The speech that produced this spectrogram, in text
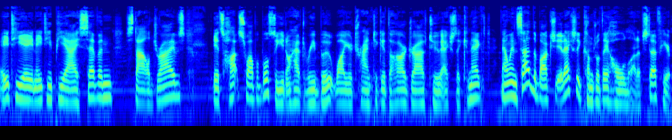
ATA and ATAPI 7 style drives. It's hot swappable, so you don't have to reboot while you're trying to get the hard drive to actually connect. Now inside the box, it actually comes with a whole lot of stuff here.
